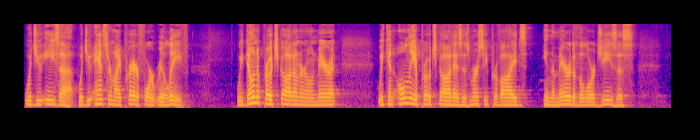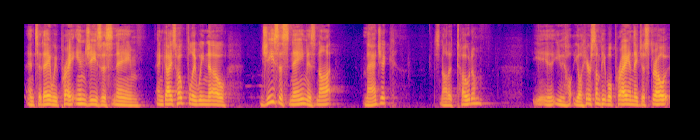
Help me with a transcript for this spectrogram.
would you ease up? Would you answer my prayer for relief? We don't approach God on our own merit. We can only approach God as His mercy provides in the merit of the Lord Jesus. And today we pray in Jesus' name. And guys, hopefully we know Jesus' name is not magic, it's not a totem. You, you, you'll hear some people pray and they just throw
